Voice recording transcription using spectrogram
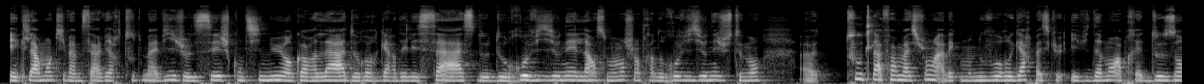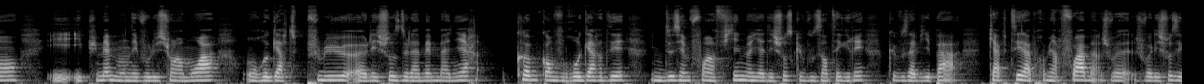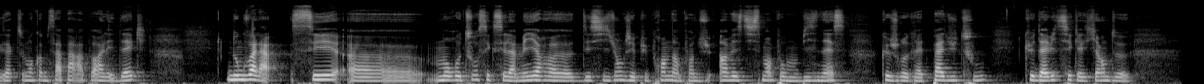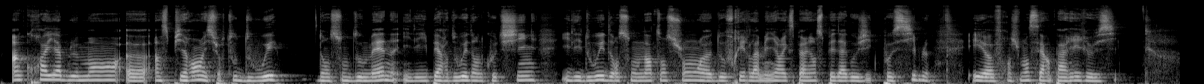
et clairement qui va me servir toute ma vie. Je le sais, je continue encore là de regarder les SAS, de, revisionner. Là, en ce moment, je suis en train de revisionner justement euh, toute la formation avec mon nouveau regard parce que évidemment après deux ans et, puis même mon évolution à moi, on regarde plus euh, les choses de la même manière. Comme quand vous regardez une deuxième fois un film, il y a des choses que vous intégrez que vous n'aviez pas capté la première fois. Ben, je, vois, je vois les choses exactement comme ça par rapport à les decks. Donc voilà, c'est euh, mon retour, c'est que c'est la meilleure euh, décision que j'ai pu prendre d'un point de vue investissement pour mon business, que je regrette pas du tout, que David c'est quelqu'un de incroyablement euh, inspirant et surtout doué dans son domaine. Il est hyper doué dans le coaching, il est doué dans son intention d'offrir la meilleure expérience pédagogique possible et franchement c'est un pari réussi.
